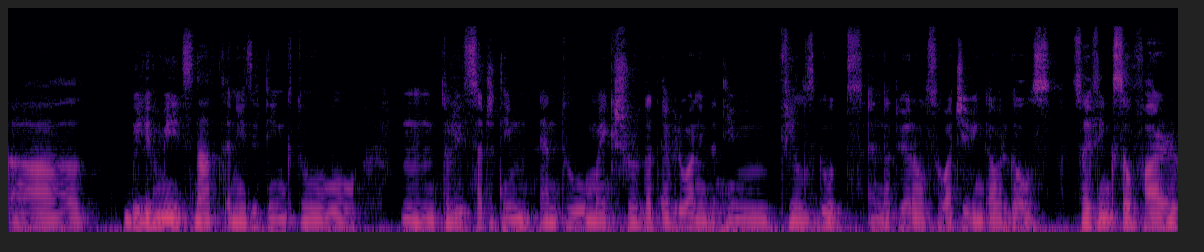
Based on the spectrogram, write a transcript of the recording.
uh, believe me, it's not an easy thing to um, to lead such a team and to make sure that everyone in the team feels good and that we are also achieving our goals. So I think so far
